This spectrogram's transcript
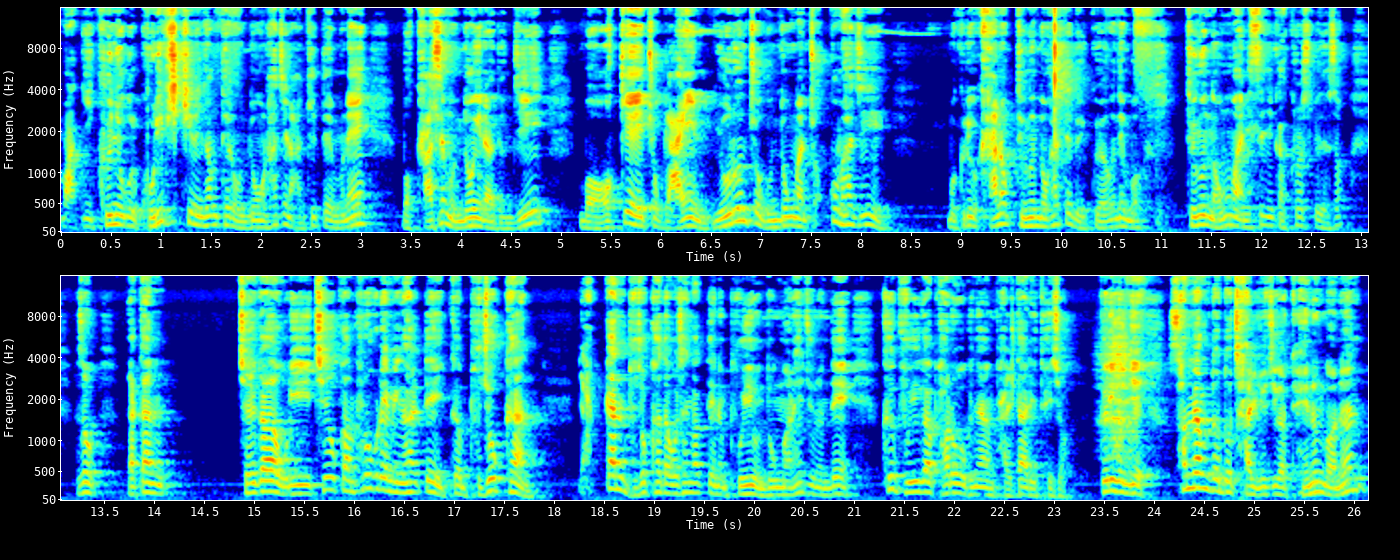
막 이 근육을 고립시키는 형태로 운동을 하지는 않기 때문에 뭐 가슴 운동이라든지 뭐 어깨 쪽 라인 요런 쪽 운동만 조금 하지 뭐 그리고 간혹 등 운동 할 때도 있고요. 근데 뭐 등은 너무 많이 쓰니까 크로스핏에서 그래서 약간 제가 우리 체육관 프로그래밍 할 때 약간 부족한 약간 부족하다고 생각되는 부위 운동만 해주는데 그 부위가 바로 그냥 발달이 되죠. 그리고 이제 선명도도 잘 유지가 되는 거는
